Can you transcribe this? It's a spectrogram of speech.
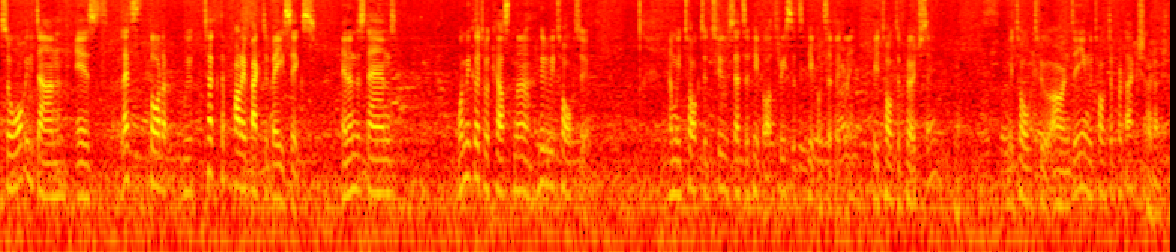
So what we've done is let's thought of, we took the product back to basics and understand when we go to a customer, who do we talk to? And we talk to two sets of people, or three sets of people typically. We talk to purchasing, we talk to R&D, and we talk to production. Production.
